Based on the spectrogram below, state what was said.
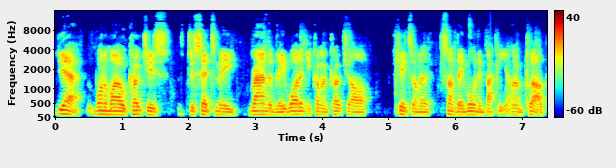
yeah, one of my old coaches just said to me randomly, why don't you come and coach our kids on a Sunday morning back at your home club?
